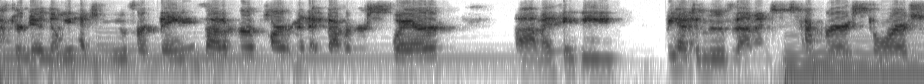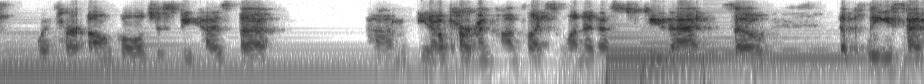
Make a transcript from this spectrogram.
afternoon that we had to move her things out of her apartment at Governor Square. Um, I think we we had to move them into temporary storage with her uncle just because the um, you know apartment complex wanted us to do that. So the police had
